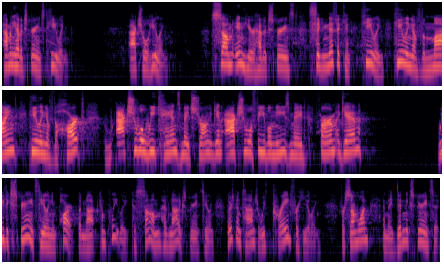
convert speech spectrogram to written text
How many have experienced healing? Actual healing. Some in here have experienced significant healing healing of the mind, healing of the heart, actual weak hands made strong again, actual feeble knees made firm again. We've experienced healing in part, but not completely, because some have not experienced healing. There's been times where we've prayed for healing for someone and they didn't experience it.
